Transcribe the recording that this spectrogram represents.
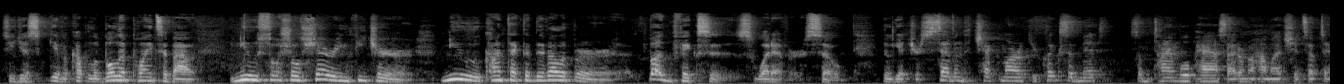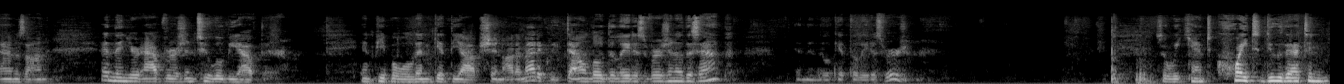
So you just give a couple of bullet points about new social sharing feature, new contact the developer, bug fixes, whatever. So you'll get your seventh check mark, you click submit, some time will pass, I don't know how much, it's up to Amazon, and then your app version 2 will be out there. And people will then get the option automatically, download the latest version of this app, and then they'll get the latest version. So we can't quite do that in,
